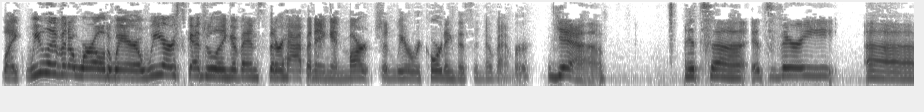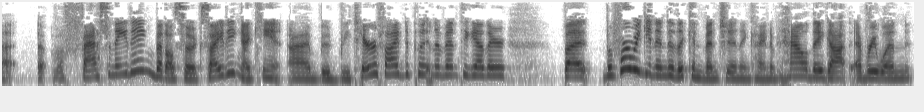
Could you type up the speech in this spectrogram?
Like, we live in a world where we are scheduling events that are happening in March and we are recording this in November. Yeah. It's, uh, it's very, uh, fascinating, but also exciting. I can't, I would be terrified to put an event together. But before we get into the convention and kind of how they got everyone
